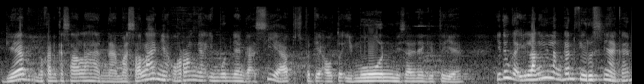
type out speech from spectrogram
dia melakukan kesalahan. Nah, masalahnya orang yang imunnya nggak siap, seperti autoimun misalnya gitu ya, itu nggak hilang-hilang kan virusnya kan?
